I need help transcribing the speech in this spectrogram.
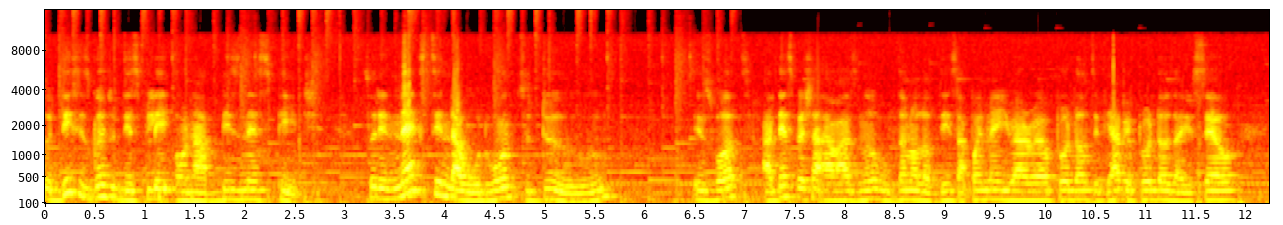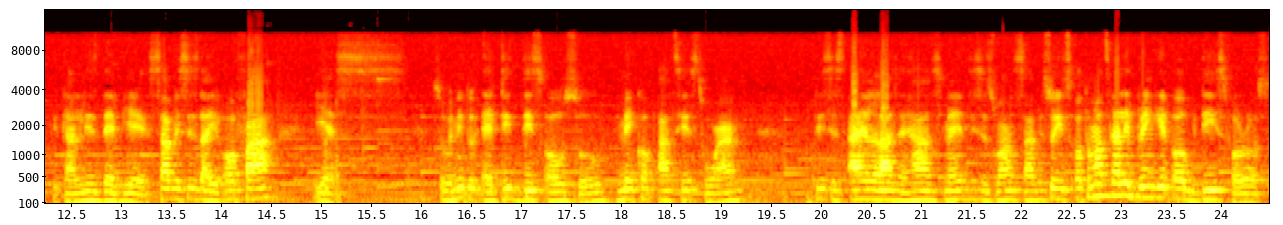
so this is going to display on our business page. So the next thing that we would want to do is what? Are there special hours no we've done all of this. Appointment url product. If you have a product that you sell you can list them here. Services that you offer yes. So we need to edit this also. Makeup artist one this is eyelash enhancement. This is one service. So it's automatically bringing up this for us.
